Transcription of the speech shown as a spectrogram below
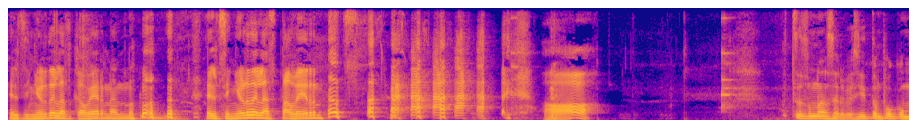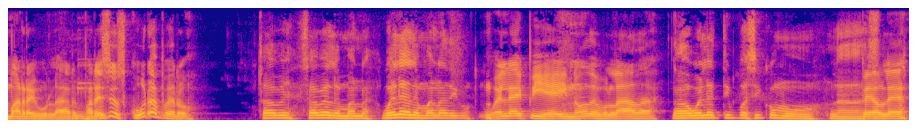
el señor de las cavernas, ¿no? El señor de las tabernas. Oh, Esta es una cervecita un poco más regular. Parece oscura, pero Sabe, sabe alemana. Huele a alemana, digo. huele a IPA, ¿no? De volada. No, huele tipo así como la. Pale ale.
